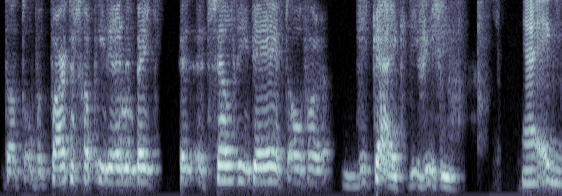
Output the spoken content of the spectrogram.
dat op het partnerschap iedereen een beetje hetzelfde idee heeft over die kijk, die visie. Ja, ik,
